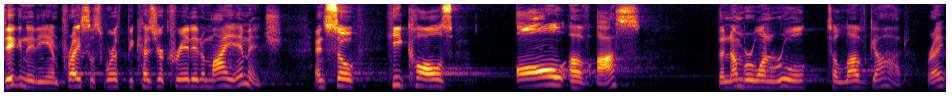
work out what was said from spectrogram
dignity and priceless worth because you're created in my image. And so He calls all of us, the number one rule, to love God, right?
